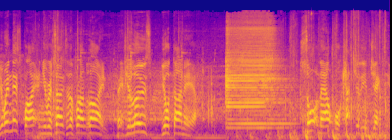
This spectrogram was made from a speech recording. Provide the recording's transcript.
You win this fight and you return to the front line. But if you lose, you're done here. Sort them out or capture the objective.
